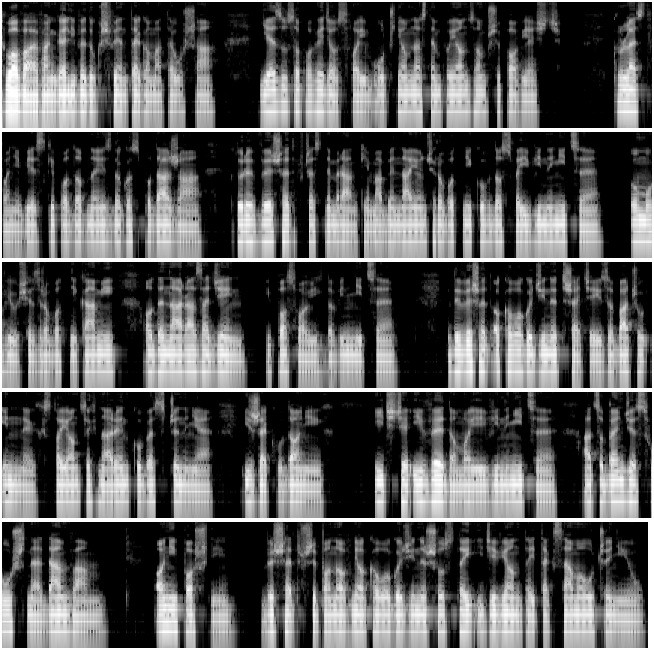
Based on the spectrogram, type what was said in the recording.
Słowa Ewangelii według świętego Mateusza. Jezus opowiedział swoim uczniom następującą przypowieść. Królestwo niebieskie podobne jest do gospodarza, który wyszedł wczesnym rankiem, aby nająć robotników do swej winnicy. Umówił się z robotnikami o denara za dzień i posłał ich do winnicy. Gdy wyszedł około godziny trzeciej, zobaczył innych stojących na rynku bezczynnie i rzekł do nich: Idźcie i wy do mojej winnicy, a co będzie słuszne, dam wam. Oni poszli. Wyszedłszy ponownie około godziny szóstej i dziewiątej, tak samo uczynił.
